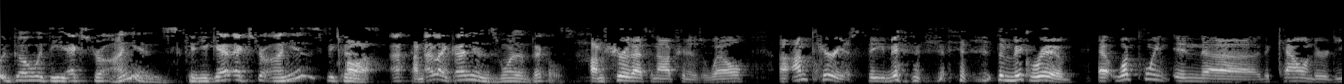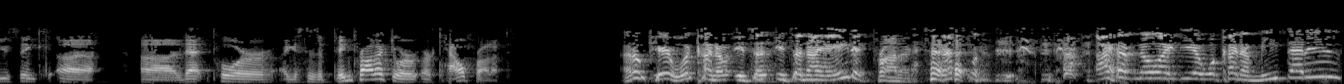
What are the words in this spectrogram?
would go with the extra onions. Can you get extra onions? Because oh, I, I like onions more than pickles. I'm sure that's an option as well. Uh, I'm curious. The the McRib. At what point in uh, the calendar do you think uh, uh, that poor, I guess, is a pig product or, or cow product? I don't care what kind of it's a it's an I ate it product. That's what, I have no idea what kind of meat that is,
